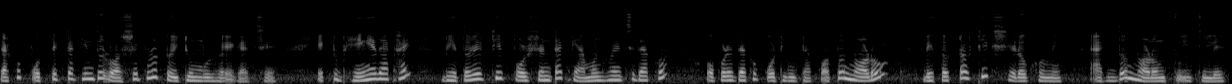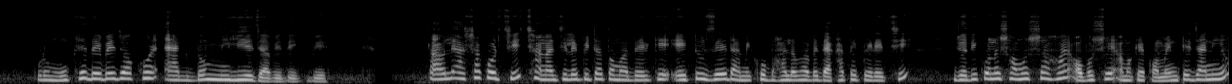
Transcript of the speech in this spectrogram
দেখো, প্রত্যেকটা কিন্তু রসে পুরো টইটুম্বুর হয়ে গেছে। একটু ভেঙে দেখাই, ভেতরের ঠিক পোর্শনটা কেমন হয়েছে দেখো। ওপরে দেখো কোটিংটা কত নরম, ভেতরটাও ঠিক সেরকমই, একদম নরম তুলতুলে। পুরো মুখে দেবে যখন একদম মিলিয়ে যাবে দেখবে। তাহলে আশা করছি ছানা জিলেপিটা তোমাদেরকে এ টু জেড আমি খুব ভালোভাবে দেখাতে পেরেছি। যদি কোনো সমস্যা হয়, অবশ্যই আমাকে কমেন্টে জানিও।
